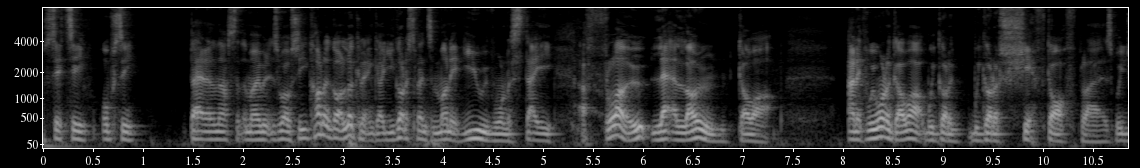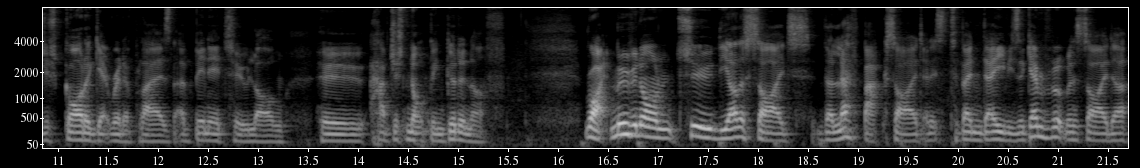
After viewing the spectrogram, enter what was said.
City, obviously better than us at the moment as well. So you kind of got to look at it and go, you've got to spend some money if you even want to stay afloat, let alone go up. And if we want to go up, we got to we got to shift off players. We just got to get rid of players that have been here too long, who have just not been good enough. Right, moving on to the other side, the left back side, and it's to Ben Davies again from Football Insider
